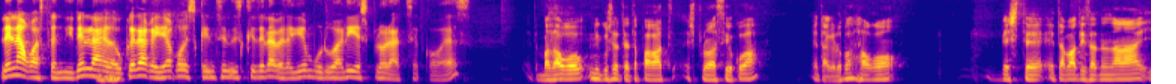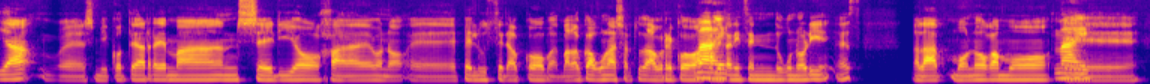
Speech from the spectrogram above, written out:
lehenago azten direla edo aukera gehiago eskaintzen dizkidela beraien buruari esploratzeko, ez? Eta badago nik uste etapa bat esploraziokoa, eta gero badago beste etapa bat izaten dana, ja, pues, bikote harreman serio, ja, e, bueno, e, peluzerako, ba, badaukaguna sartu da aurreko Bai. itzen dugun hori, ez? Dala monogamo, Bai. e,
